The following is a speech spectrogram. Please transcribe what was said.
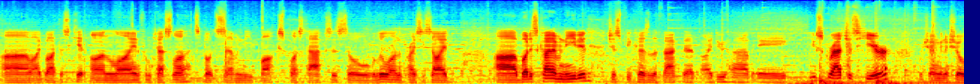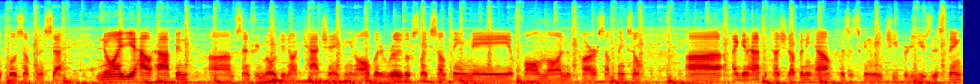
Um, I bought this kit online from Tesla. It's about 70 bucks plus taxes, so a little on the pricey side. Uh, but it's kind of needed just because of the fact that I do have a few scratches here, which I'm going to show close up in a sec. No idea how it happened. Um, Sentry mode did not catch anything at all, but it really looks like something may have fallen onto the car or something. So uh, I'm gonna have to touch it up anyhow because it's gonna be cheaper to use this thing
